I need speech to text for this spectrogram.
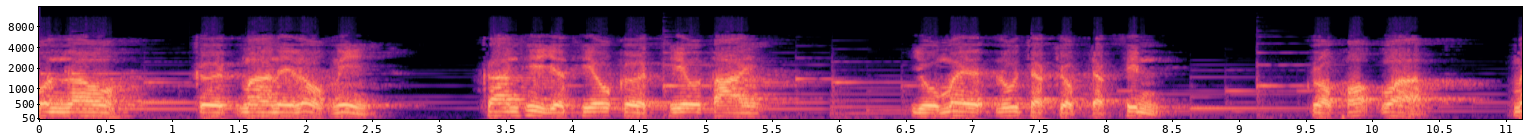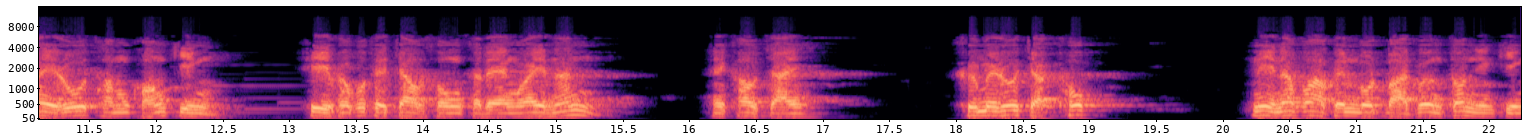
คนเราเกิดมาในโลกนี้ การที่จะเที่ยวเกิดเที่ยวตาย อยู่ไม่รู้จักจบจักสิ้นก็เพราะว่าไม่รู้ธรรมของจริง ที่พระพุทธเจ้าทรงแสดงไว้นั้น ให้เข้าใจ คือไม่รู้จักทุกนี่นับว่าเป็นบทบาทเบื้องต้นจริง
